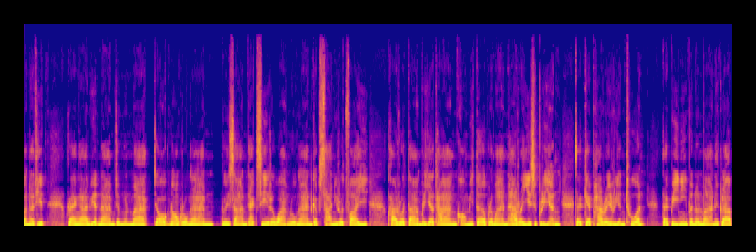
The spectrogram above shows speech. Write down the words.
วันอาทิตย์ แรงงานเวียดนามจำนวนมาก จะออกนอกโรงงานโดยสารแท็กซี่ระหว่างโรงงานกับสถานีรถไฟ ค่ารถตามระยะทางของมิเตอร์ประมาณ 520 เหรียญจะเก็บ 500 เหรียญท่วน แต่ปีนี้เป็นต้นมานะครับ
